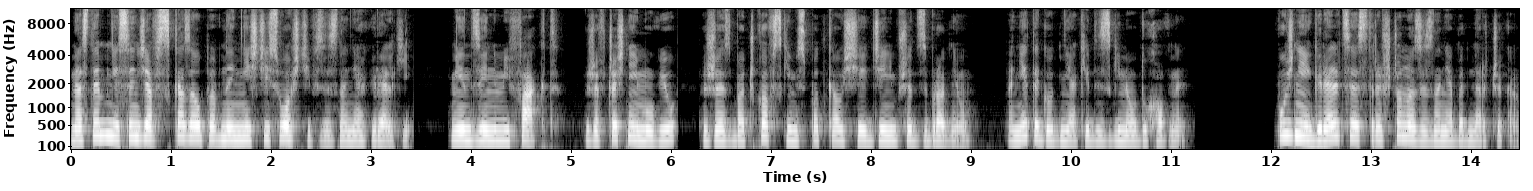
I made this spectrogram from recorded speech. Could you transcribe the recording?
Następnie sędzia wskazał pewne nieścisłości w zeznaniach Grelki, między innymi fakt, że wcześniej mówił, że z Baczkowskim spotkał się dzień przed zbrodnią, a nie tego dnia, kiedy zginął duchowny. Później Grelce streszczono zeznania Bednarczyka.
